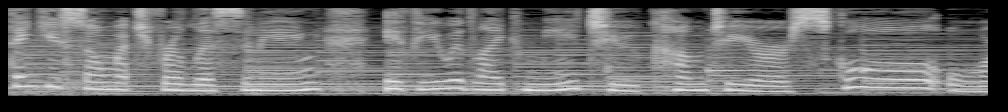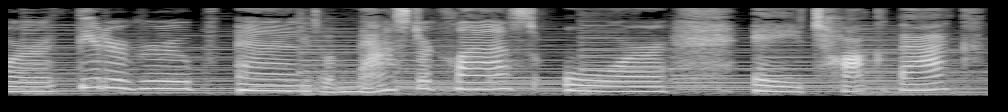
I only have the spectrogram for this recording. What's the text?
Thank you so much for listening. If you would like me to come to your school or theater group and do a master class or a talk back,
